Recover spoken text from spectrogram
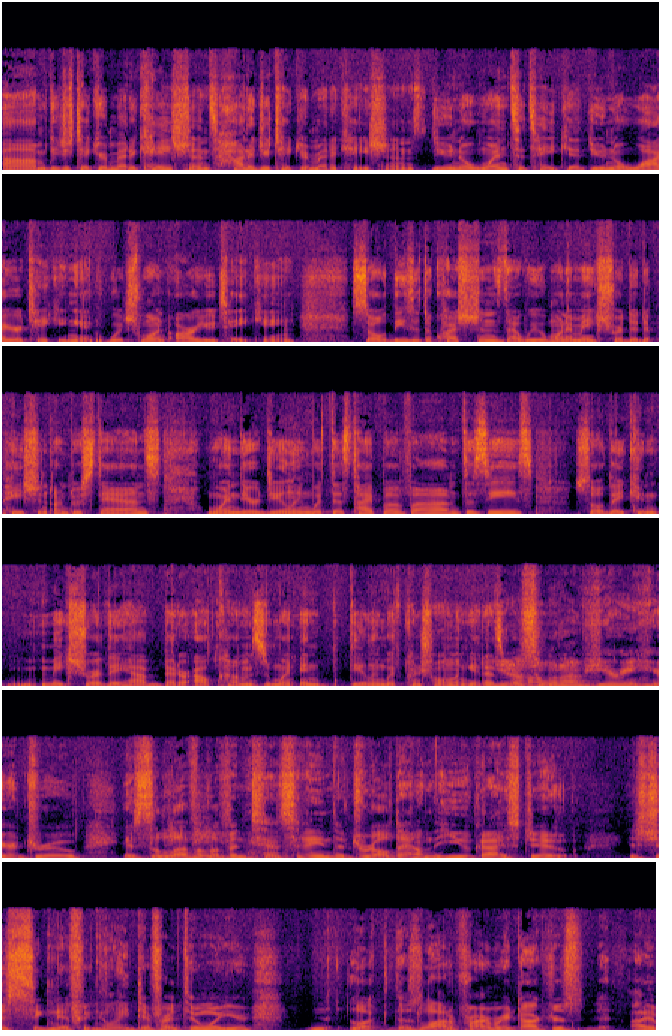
Um, did you take your medications? How did you take your medications? Do you know when to take it? Do you know why you're taking it? Which one are you taking? So these are the questions that we want to make sure that the patient understands when they're dealing with this type of um, disease, so they can make sure they have better outcomes when in dealing with controlling it as you know, well. So what I'm hearing here, Drew, is the level of intensity and the drill down that you guys do is just significantly different than what you're look, there's a lot of primary doctors. I,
